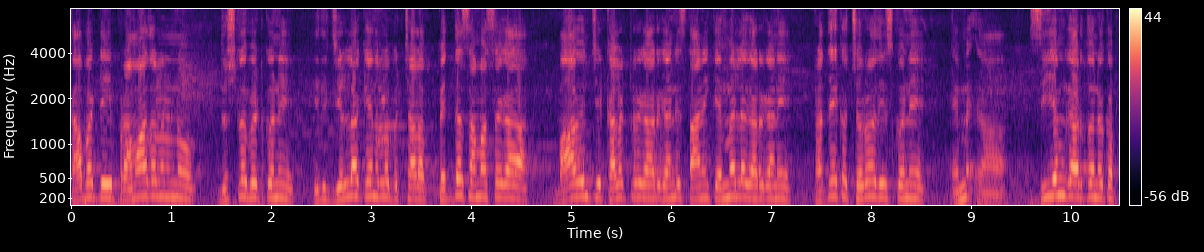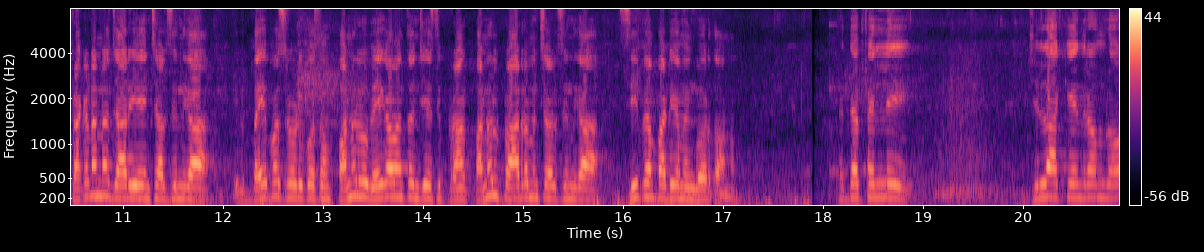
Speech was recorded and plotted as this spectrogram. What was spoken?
కాబట్టి ఈ ప్రమాదాలను దృష్టిలో పెట్టుకొని ఇది జిల్లా కేంద్రంలో చాలా పెద్ద సమస్యగా భావించి కలెక్టర్ గారు కానీ స్థానిక ఎమ్మెల్యే గారు కానీ ప్రత్యేక చొరవ తీసుకొని సీఎం గారితో ఒక ప్రకటన జారీ చేయించాల్సిందిగా బైపాస్ రోడ్డు కోసం పనులు వేగవంతం చేసి పనులు ప్రారంభించాల్సిందిగా సిపిఎం పార్టీగా మేము కోరుతా ఉన్నాం. పెద్దపల్లి జిల్లా కేంద్రంలో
